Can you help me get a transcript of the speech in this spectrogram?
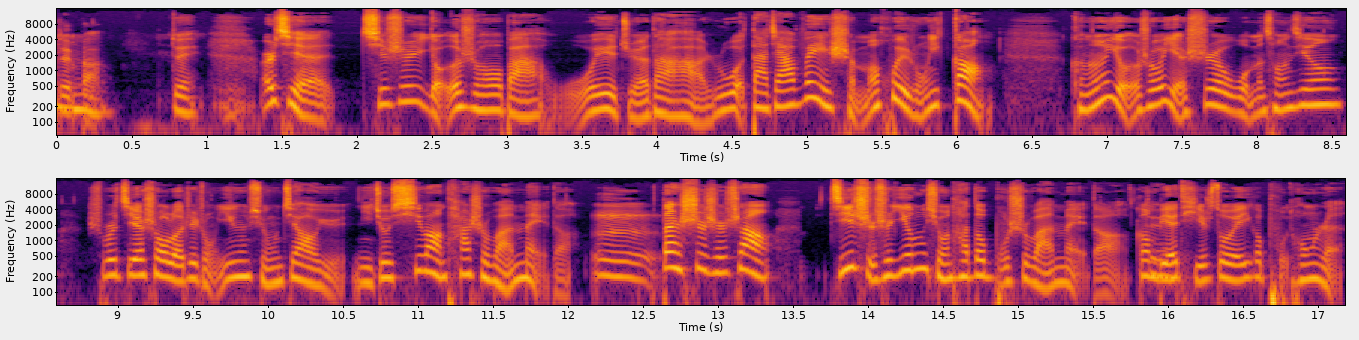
对吧？对？嗯，而且其实有的时候吧，我也觉得哈、如果大家为什么会容易杠，可能有的时候也是我们曾经是不是接受了这种英雄教育，你就希望他是完美的，嗯，但事实上，即使是英雄，他都不是完美的，更别提作为一个普通人。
